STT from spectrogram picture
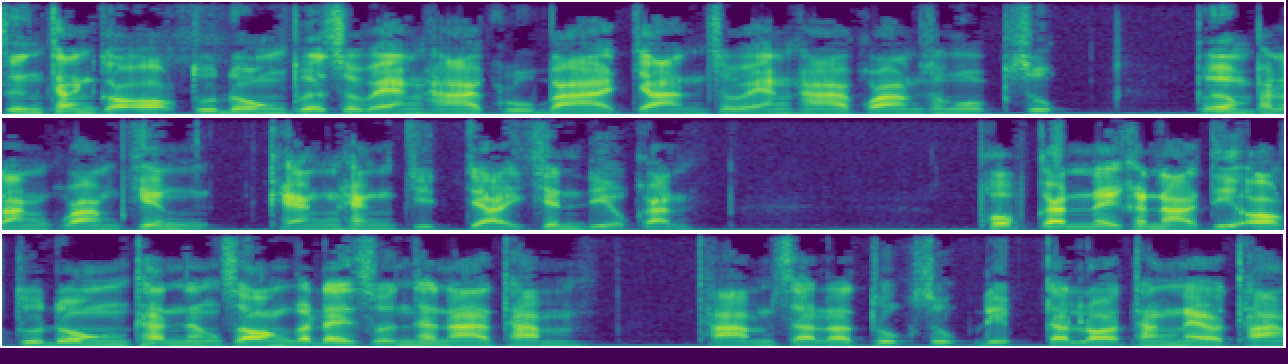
ซึ่งท่านก็ออกทุดงเพื่อแสวงหาครูบาอาจารย์แสวงหาความสงบสุข เพิ่มพลังความเข้มแข็งแห่งจิตใจเช่นเดียวกัน พบกันในขณะที่ออกทุดงท่านทั้งสองก็ได้สนทนาธรรม ถามสารทุกสุขดิบตลอดทั้งแนวทาง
